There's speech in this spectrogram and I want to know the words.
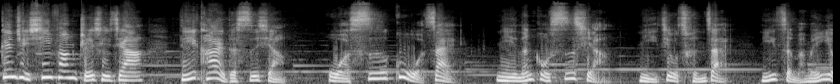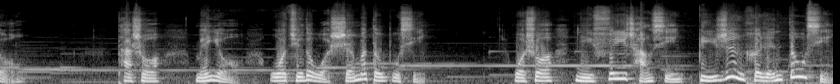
根据西方哲学家笛卡尔的思想，我思故我在，你能够思想，你就存在，你怎么没有？”他说：“没有，我觉得我什么都不行。”我说：“你非常行，比任何人都行。”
